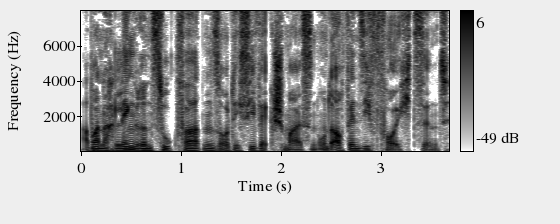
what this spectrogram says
Aber nach längeren Zugfahrten sollte ich sie wegschmeißen und auch wenn sie feucht sind.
